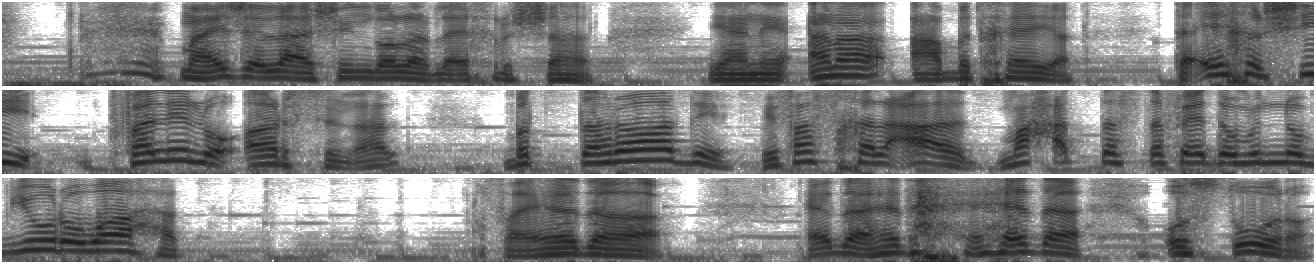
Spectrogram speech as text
معيش إلا 20 دولار لآخر الشهر. يعني أنا عم بتخيل تا آخر شيء فللوا أرسنال بالتراضي بفسخ العقد ما حتى استفادوا منه بيورو واحد. فهذا هذا هذا هذا أسطورة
